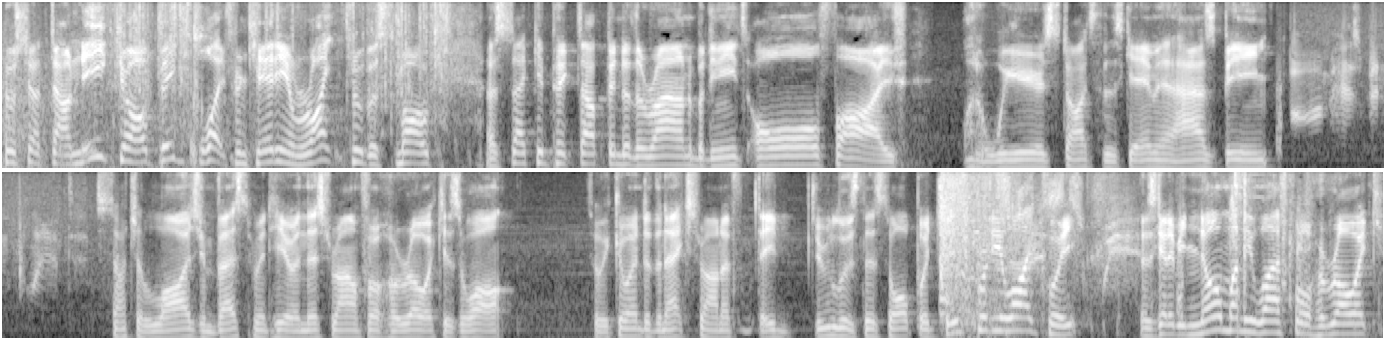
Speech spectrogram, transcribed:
he'll shut down NiKo. Big play from Cadian right through the smoke. A second picked up into the round, but he needs all five. What a weird start to this game it has been. Such a large investment here in this round for Heroic as well. So we go into the next round. If they do lose this op, which is pretty likely, there's going to be no money left for Heroic.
